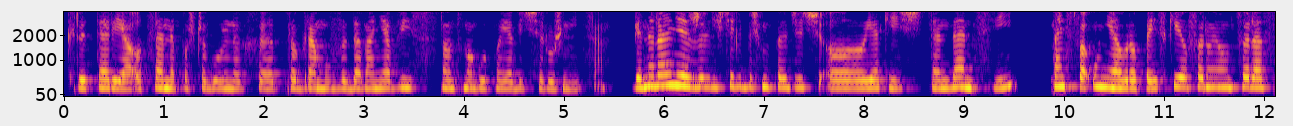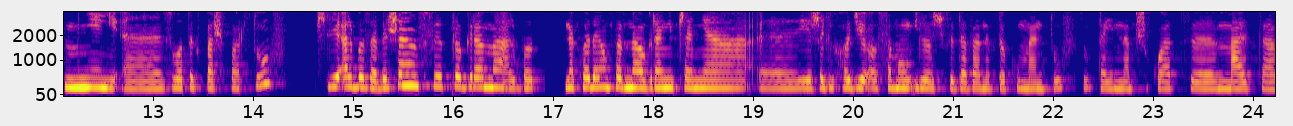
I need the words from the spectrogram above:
kryteria oceny poszczególnych e, programów wydawania wiz, stąd mogły pojawić się różnice. Generalnie, jeżeli chcielibyśmy powiedzieć o jakiejś tendencji, państwa Unii Europejskiej oferują coraz mniej e, złotych paszportów, czyli albo zawieszają swoje programy, albo nakładają pewne ograniczenia, e, jeżeli chodzi o samą ilość wydawanych dokumentów. Tutaj na przykład Malta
